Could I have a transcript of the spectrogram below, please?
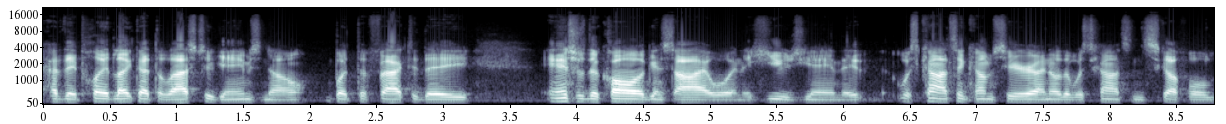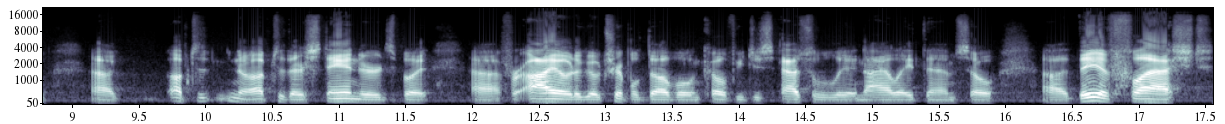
have they played like that the last two games? No, but the fact that they answered the call against Iowa in a huge game. They Wisconsin comes here. I know that Wisconsin scuffled uh, up to you know up to their standards. But uh, for Ayo to go triple double and Kofi just absolutely annihilate them, so uh, they have flashed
